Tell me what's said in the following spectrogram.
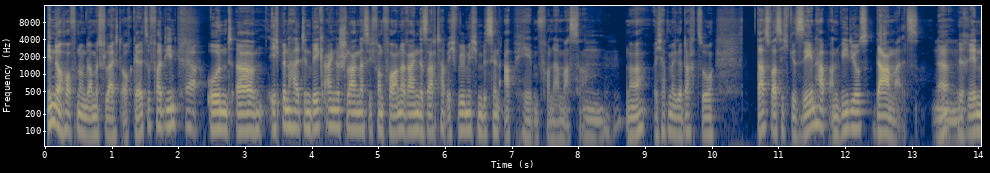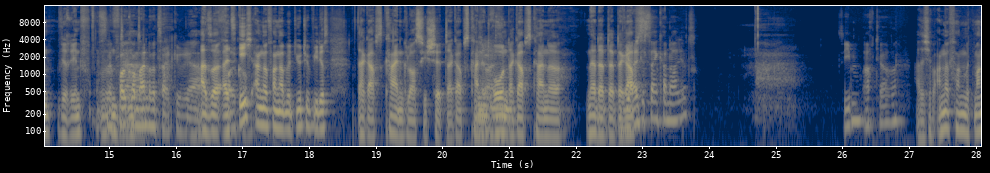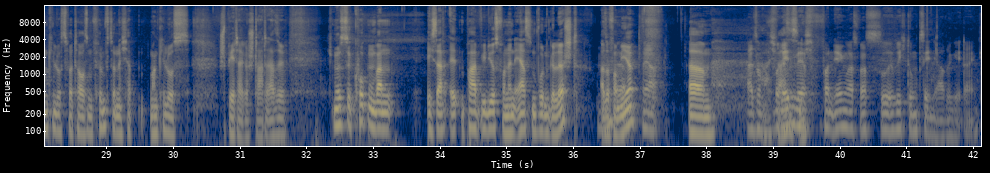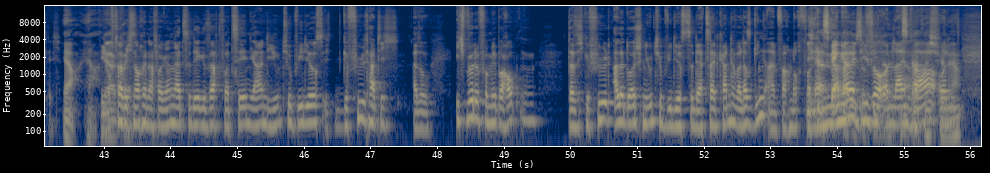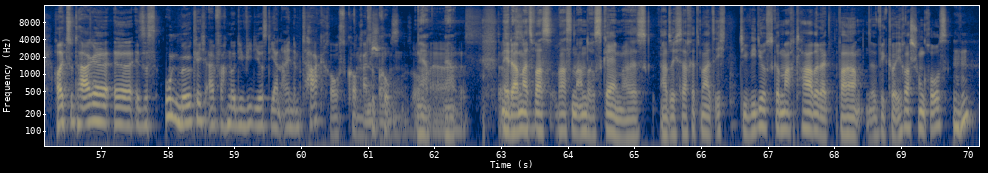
in der Hoffnung, damit vielleicht auch Geld zu verdienen. Ja. Und ähm, ich bin halt den Weg eingeschlagen, dass ich von vornherein gesagt habe, ich will mich ein bisschen abheben von der Masse. Ne? Ich habe mir gedacht, so, das, was ich gesehen habe an Videos damals, ne? wir reden, wir reden Das ist eine vollkommen andere Zeit gewesen. Ja. also als Vollkommen. ich angefangen habe mit YouTube-Videos, da gab es keinen glossy Shit, da gab es keine Drohnen, da gab es keine, ne, da, da, da Wie alt ist dein Kanal jetzt? Sieben, acht Jahre? Also ich habe angefangen mit Monkelos 2015 und ich habe Monkelos später gestartet. Also ich müsste gucken, wann, ich sag, ein paar Videos von den ersten wurden gelöscht, also von mir. Ja. Ähm, Also ich weiß reden wir nicht. von irgendwas, was so Richtung zehn Jahre geht eigentlich. ja, ja. Wie Ja, oft habe ich noch in der Vergangenheit zu dir gesagt, vor zehn Jahren die YouTube-Videos, ich- gefühlt hatte ich, also ich würde von mir behaupten, dass ich gefühlt alle deutschen YouTube-Videos zu der Zeit kannte, weil das ging einfach noch von Ja, der Menge, halt so die so online war. viele, und ja. Heutzutage äh, ist es unmöglich, einfach nur die Videos, die an einem Tag rauskommen, Keine zu Chance. gucken. So, Ja, äh, ja. Das, das Nee, damals war es ein anderes Game. Also, es, also ich sage jetzt mal, als ich die Videos gemacht habe, da war Viktor Iras schon groß. Mhm.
